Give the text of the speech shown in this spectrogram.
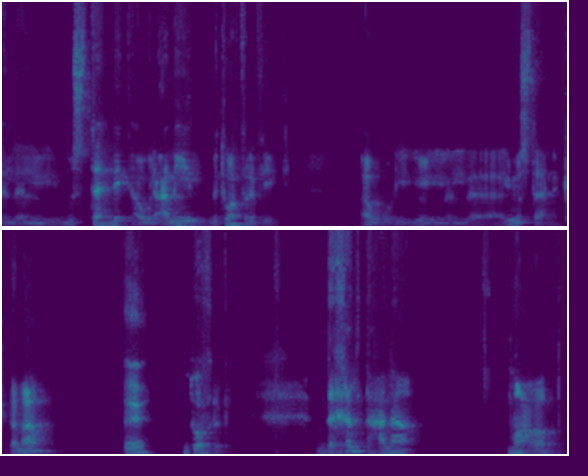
ال- المستهلك أو العميل متوفرة فيك. ال- ال- المستهلك. تمام؟ إيه. متوفرة فيك. دخلت على معرض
